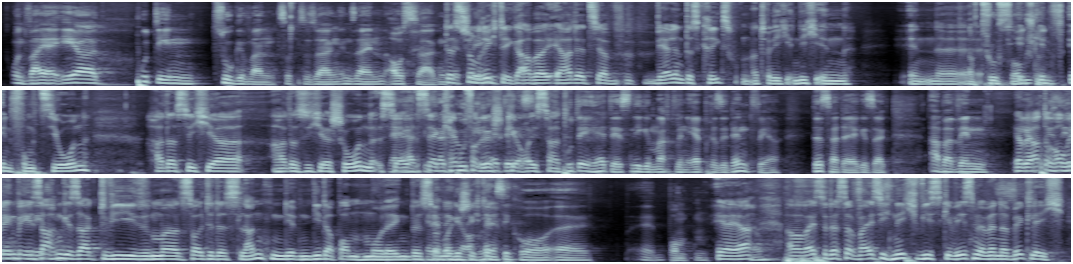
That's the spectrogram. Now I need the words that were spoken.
und war ja eher Putin zugewandt sozusagen in seinen Aussagen. Das ist schon Deswegen- richtig, aber er hat jetzt ja während des Kriegs natürlich nicht in in, äh, in, in, in Funktion hat er sich ja hat er sich ja schon sehr, sehr gesagt, Putin kämpferisch es- geäußert. Putin hätte es nie gemacht, wenn er Präsident wäre. Das hat er ja gesagt. Aber wenn. Ja, aber er hat doch auch irgendwelche gewesen- Sachen gesagt, wie man sollte das Land nie- niederbomben oder irgendwie so Ja, eine ja auch Geschichte. Mexiko äh, äh, bomben. Ja, ja, aber weißt du, deshalb weiß ich nicht, wie es gewesen wäre, wenn er wirklich,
